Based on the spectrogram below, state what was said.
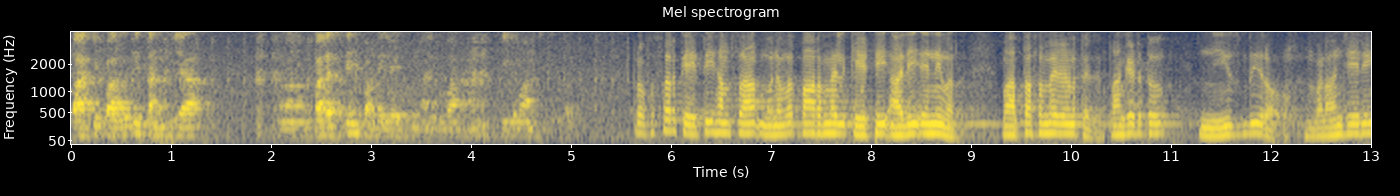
ബാക്കി പകുതി സംഖ്യ ഫലസ്തീൻ ഫണ്ടിലേക്കും നൽകുവാനാണ് തീരുമാനിച്ചിട്ടുള്ളത്. Professor K T Hamsa Munavar Parammal K T Ali എന്നിവർ വാർത്താ സമ്മേളനത്തിൽ പങ്കെടുത്തു. News bureau Valanchery.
